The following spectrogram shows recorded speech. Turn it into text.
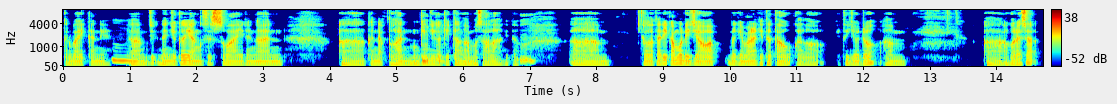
terbaik kan ya, Hmm. Um, dan juga yang sesuai dengan uh, kehendak Tuhan. Mungkin juga Mm-mm. kita nggak mau salah gitu. Mm. Um, kalau tadi kamu udah jawab bagaimana kita tahu kalau itu jodoh, um, uh, aku rasa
